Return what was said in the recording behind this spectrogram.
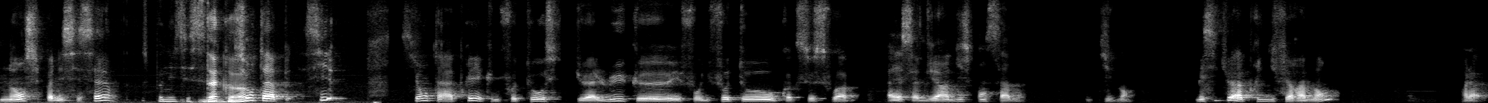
Non, c'est pas nécessaire. C'est pas nécessaire. D'accord. Si, si, on t'a appris avec une photo, si tu as lu qu'il faut une photo ou quoi que ce soit, eh, ça devient indispensable effectivement. Mais si tu as appris différemment, voilà.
